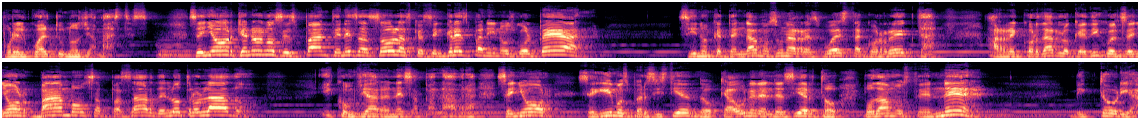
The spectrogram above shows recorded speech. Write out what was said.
por el cual tú nos llamaste. Señor, que no nos espanten esas olas que se encrespan y nos golpean, sino que tengamos una respuesta correcta a recordar lo que dijo el Señor, vamos a pasar del otro lado y confiar en esa palabra. Señor, seguimos persistiendo que aún en el desierto podamos tener victoria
